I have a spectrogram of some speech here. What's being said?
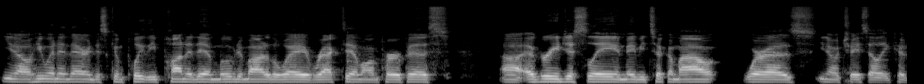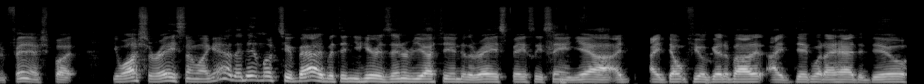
you know, he went in there and just completely punted him, moved him out of the way, wrecked him on purpose, uh, egregiously, and maybe took him out. Whereas, you know, Chase Elliott couldn't finish. But you watch the race and I'm like, yeah, they didn't look too bad. But then you hear his interview at the end of the race basically saying, yeah, I, I don't feel good about it. I did what I had to do.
